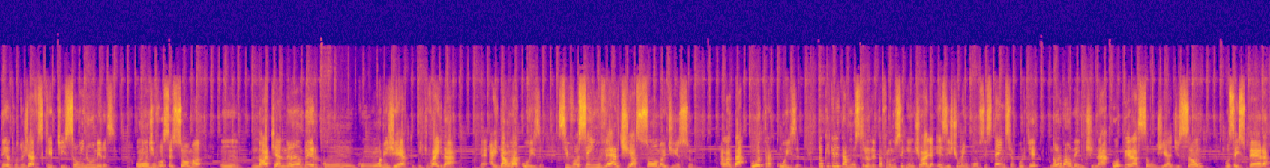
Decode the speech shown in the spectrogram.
dentro do JavaScript e são inúmeras. Onde você soma um not a number com, com um objeto, o que, que vai dar? Né? Aí dá uma coisa. Se você inverte a soma disso, ela dá outra coisa. Então o que, que ele está mostrando? Ele está falando o seguinte: olha, existe uma inconsistência, porque normalmente na operação de adição você espera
